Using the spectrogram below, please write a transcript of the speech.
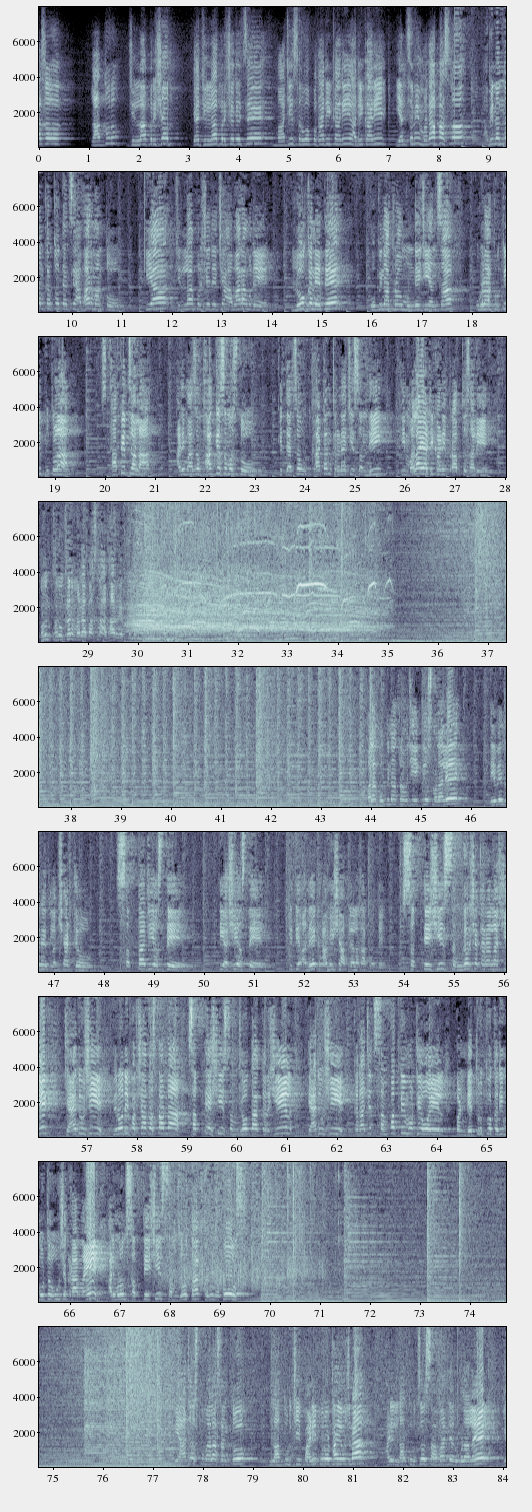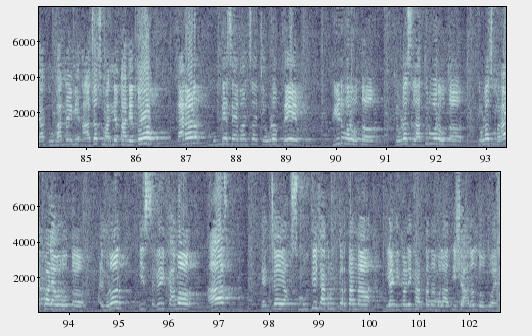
आज लातूर जिल्हा परिषद या जिल्हा परिषदेचे माजी सर्व पदाधिकारी अधिकारी यांचं मी मनापासनं अभिनंदन करतो त्यांचे आभार मानतो की या जिल्हा परिषदेच्या आवारामध्ये लोकनेते गोपीनाथराव मुंडेजी यांचा पूर्णाकृती पुतळा स्थापित झाला आणि माझं भाग्य समजतो की त्याचं उद्घाटन करण्याची संधी ही मला या ठिकाणी प्राप्त झाली. म्हणून खरोखर मनापासून आभार व्यक्त करतो. मला गोपीनाथरावजी एक दिवस म्हणाले देवेंद्र एक लक्षात ठेव. सत्ता जी असते ती अशी असते की ती अनेक आमिष आपल्याला दाखवते. सत्तेशी संघर्ष करायला शिक. ज्या दिवशी विरोधी पक्षात असताना सत्तेशी समझोता करशील त्या दिवशी कदाचित संपत्ती मोठी होईल पण नेतृत्व कधी मोठं होऊ शकणार नाही. आणि म्हणून सत्तेशी समझोता करू नकोस. मी आजच तुम्हाला सांगतो लातूरची पाणी पुरवठा योजना आणि लातूरचं सामान्य रुग्णालय या दोघांनाही मी आजच मान्यता देतो. कारण मुंडे साहेबांचं जेवढं प्रेम बीडवर होतं तेवढंच लातूरवर होतं तेवढंच मराठवाड्यावर होतं. आणि म्हणून ही सगळी कामं आज त्यांच्या स्मृती जागृत करताना या ठिकाणी काढताना मला अतिशय आनंद होतोय.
